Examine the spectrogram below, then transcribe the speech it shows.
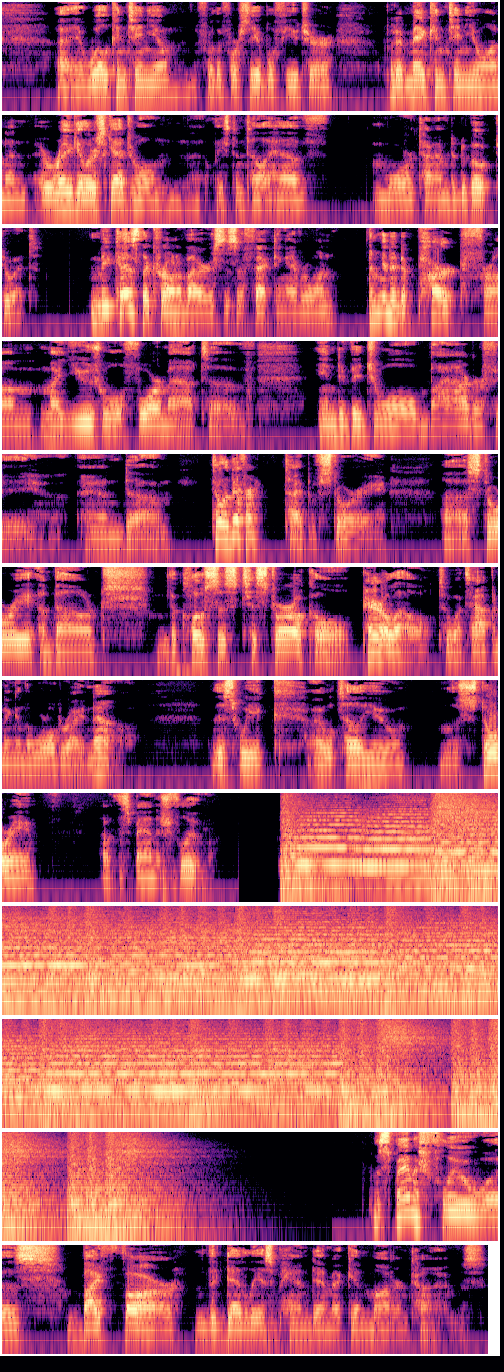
Uh, it will continue for the foreseeable future but it may continue on an irregular schedule, at least until I have more time to devote to it. Because the coronavirus is affecting everyone, I'm going to depart from my usual format of individual biography and um, tell a different type of story. A story about the closest historical parallel to what's happening in the world right now. This week, I will tell you the story of the Spanish flu. The Spanish flu was by far the deadliest pandemic in modern times.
